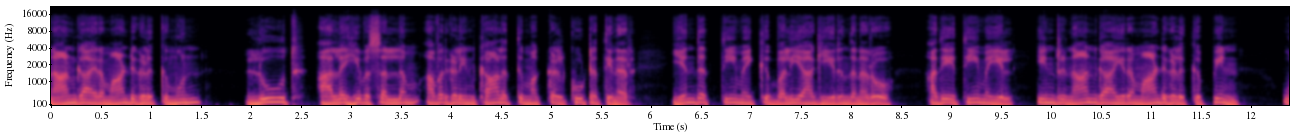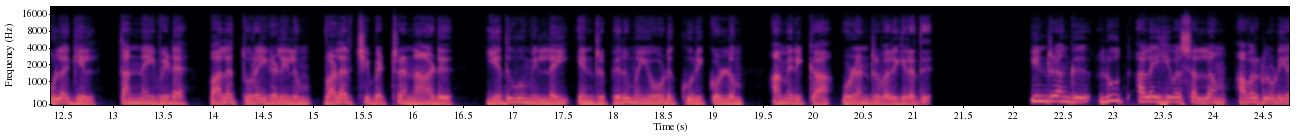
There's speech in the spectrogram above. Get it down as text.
நான்காயிரம் ஆண்டுகளுக்கு முன் லூத் அலஹிவசல்லம் அவர்களின் காலத்து மக்கள் கூட்டத்தினர் எந்த தீமைக்கு பலியாகி இருந்தனரோ அதே தீமையில் இன்று நான்காயிரம் ஆண்டுகளுக்குப் பின் உலகில் தன்னை விட பல துறைகளிலும் வளர்ச்சி பெற்ற நாடு எதுவுமில்லை என்று பெருமையோடு கூறிக்கொள்ளும் அமெரிக்கா உழன்று வருகிறது. இன்று அங்கு லூத் அலைஹிவசல்லம் அவர்களுடைய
